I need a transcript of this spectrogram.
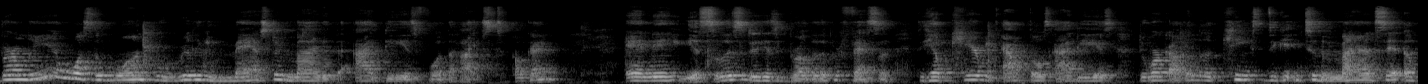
Berlin was the one who really masterminded the ideas for the heist, okay? And then he solicited his brother, the professor, to help carry out those ideas, to work out the little kinks, to get into the mindset of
